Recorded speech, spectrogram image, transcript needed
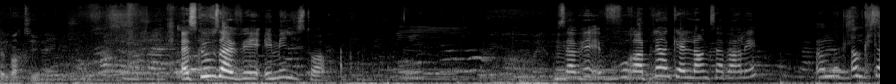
C'est parti. Est-ce que vous avez aimé l'histoire Vous savez, vous vous rappelez en quelle langue ça parlait En occitan.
